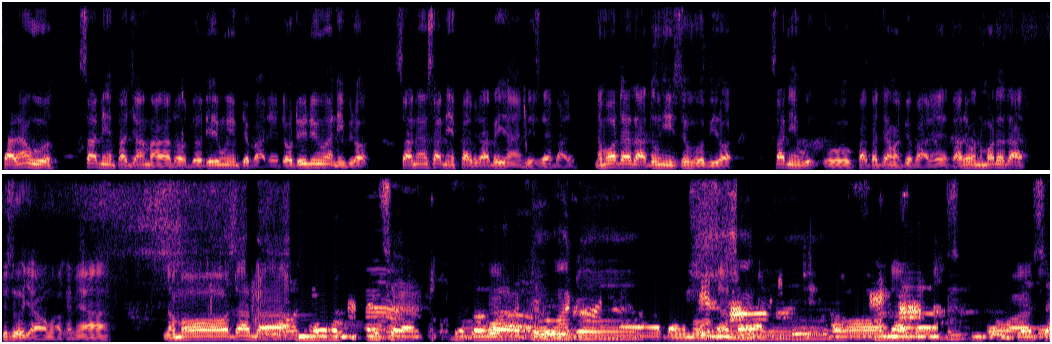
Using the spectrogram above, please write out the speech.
စာတမ်းကိုစတင်ဖတ်ကြားမှာကတော့ဒေါ်ထေးဝင်းဖြစ်ပါတယ်ဒေါ်ထေးဝင်းကနေပြီးတော့ စာတမ်းစတင်ဖတ်ပြပေးရန်လေးဆက်ပါတယ်နမောတတသုံးကြီးစုပ်ကိုပြီးတော့စတင်ဟိုဖတ်ဖတ်ကြားမှာဖြစ်ပါတယ်ဒါကြောင့်နမောတတပြည့်စုံကြအောင်ပါခင်ဗျာနမောတတသစ္စသဝတုဝတောဗမုဒ္ဒတာဟောတတဘောသရ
